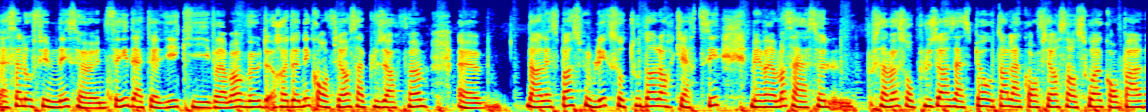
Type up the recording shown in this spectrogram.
La salle au féminin, c'est une série d'ateliers qui vraiment veut redonner confiance à plusieurs femmes euh, dans l'espace public, surtout dans leur quartier. Mais vraiment, ça, ça va sur plusieurs aspects, autant la confiance en soi qu'on parle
